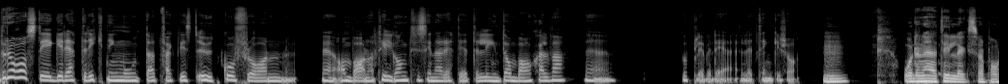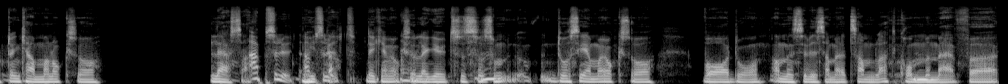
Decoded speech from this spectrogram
bra steg i rätt riktning mot att faktiskt utgå från eh, om barn har tillgång till sina rättigheter eller inte, om barn själva eh, upplever det eller tänker så. Mm. Och den här tilläggsrapporten kan man också läsa. Absolut, absolut. Det kan vi också Mm. lägga ut. Så, så, som, då ser man ju också vad då, ja, men civilsamhället samlat kommer Mm. med för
